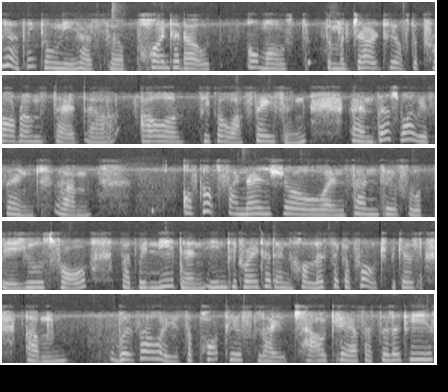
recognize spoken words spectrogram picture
Yeah, I think Tony has uh, pointed out almost the majority of the problems that uh, our people are facing, and that's why we think. Um, of course, financial incentive would be useful, but we need an integrated and holistic approach because um, without a supportive like childcare facilities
